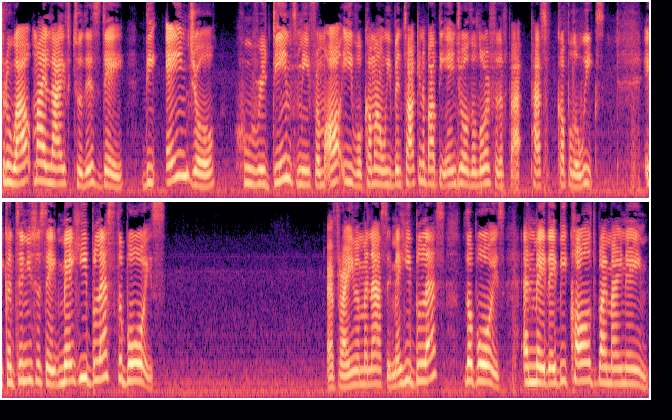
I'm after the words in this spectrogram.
throughout my life to this day, the angel who redeems me from all evil. Come on, we've been talking about the angel of the Lord for the past couple of weeks. It continues to say, May he bless the boys. Ephraim and Manasseh. May he bless the boys, and may they be called by my name,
